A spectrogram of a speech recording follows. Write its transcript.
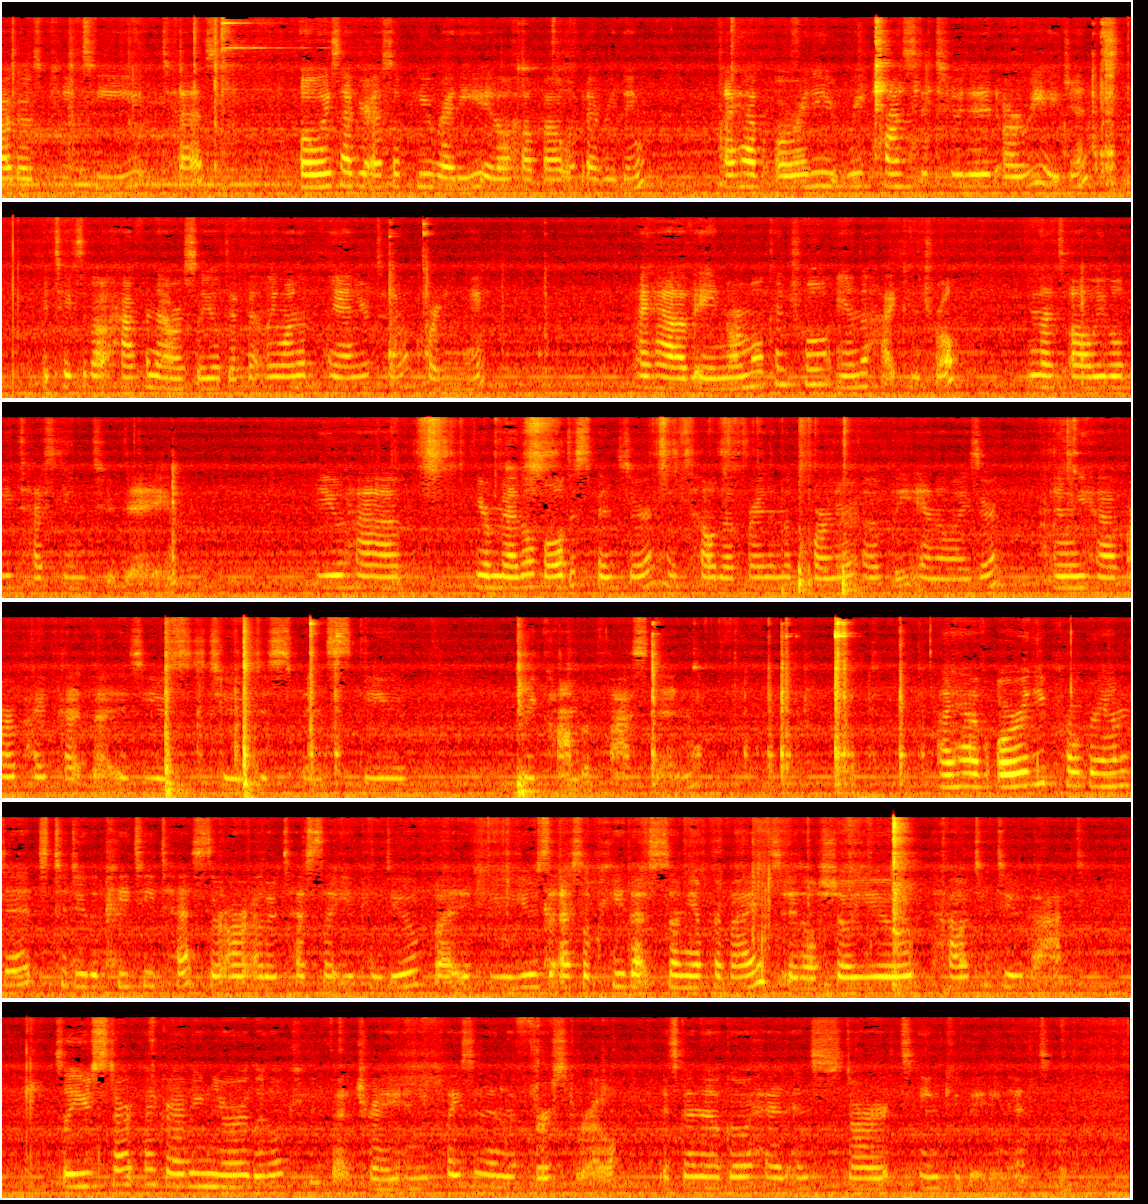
Uh, Stago's PT test. Always have your SOP ready, it'll help out with everything. I have already reconstituted our reagents. It takes about half an hour, so you'll definitely want to plan your time accordingly. I have a normal control and a high control, and that's all we will be testing today. You have your metal ball dispenser. It's held up right in the corner of the analyzer. And we have our pipette that is used to dispense the RecombiPlasTin. I have already programmed it to do the PT test. There are other tests that you can do, but if you use the SOP that Sonia provides, it'll show you how to do that. So you start by grabbing your little cuvette tray and you place it in the first row. It's going to go ahead and start incubating it.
